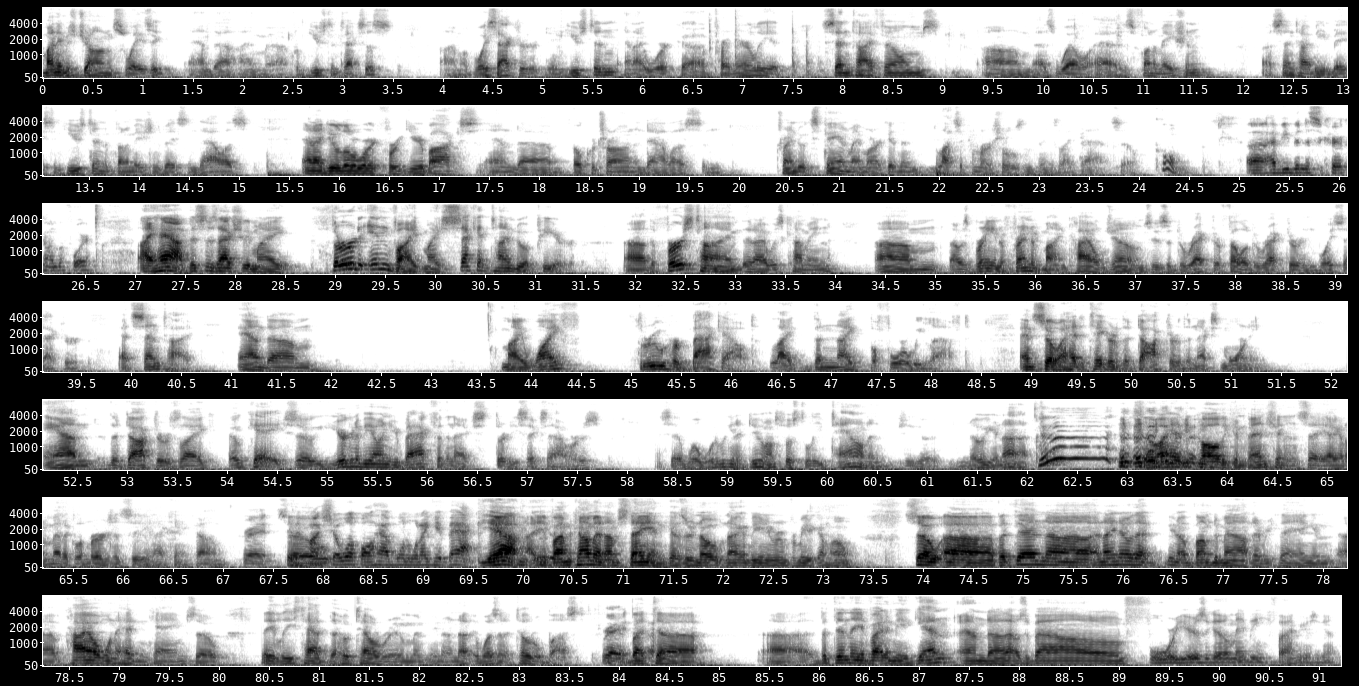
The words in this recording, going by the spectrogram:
my name is John Swasey, and uh, I'm uh, from Houston, Texas. I'm a voice actor in Houston, and I work uh, primarily at Sentai Films um, as well as Funimation. Uh, Sentai being based in Houston, and Funimation is based in Dallas. And I do a little work for Gearbox and uh, Okratron in Dallas, and trying to expand my market, and then lots of commercials and things like that. So Cool. Uh, have you been to SakuraCon before? I have. This is actually my third invite, my second time to appear. Uh, the first time that I was coming, um, I was bringing a friend of mine, Kyle Jones, who's a director, fellow director, and voice actor at Sentai. And um, my wife threw her back out like the night before we left. And so I had to take her to the doctor the next morning. And the doctor was like, okay, so you're going to be on your back for the next 36 hours. I said, well, what are we going to do? I'm supposed to leave town. And she goes, no, you're not. so I had to call the convention and say, I got a medical emergency and I can't come. Right. So and if I show up, I'll have one when I get back. yeah, if I'm coming, I'm staying because there's no not gonna be any room for me to come home. So, uh, but then, uh, and I know that you know bummed him out and everything. And uh, Kyle went ahead and came, so they at least had the hotel room, and you know not, it wasn't a total bust. Right. But uh, uh, but then they invited me again, and uh, that was about four years ago, maybe five years ago.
